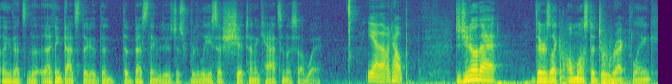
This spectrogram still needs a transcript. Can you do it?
I think that's the I think that's the, the the best thing to do is just release a shit ton of cats in the subway. Yeah, that would help. Did you know that there's like almost a direct link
